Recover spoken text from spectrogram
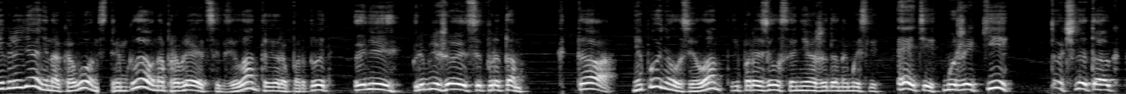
Не глядя ни на кого, он стремглав направляется к Зеланту и рапортует «Они приближаются к вратам». «Кто?» Не понял Зеланд и поразился неожиданной мысли. «Эти мужики?» «Точно так.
